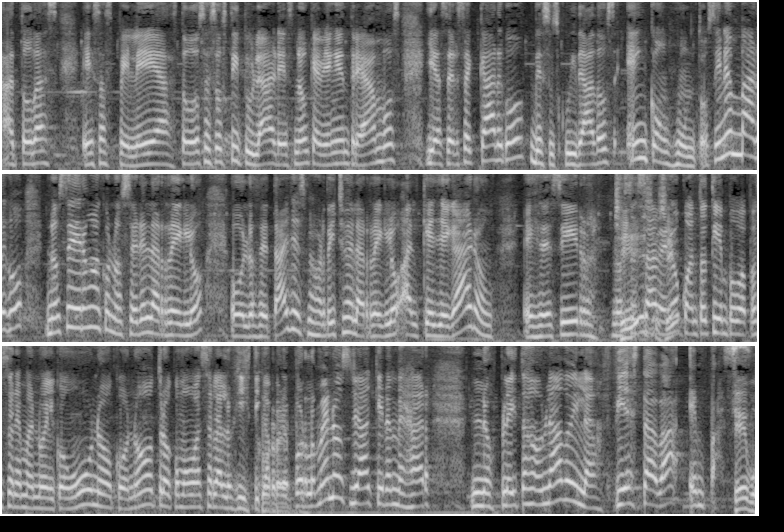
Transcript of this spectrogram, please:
a todas esas peleas, todos esos titulares ¿no? que habían entre ambos y hacerse cargo de sus cuidados en conjunto. Sin embargo, no se dieron a conocer el arreglo o los detalles, mejor dicho, del arreglo al que llegaron. Es decir, no Sí, se sabe sí. ¿no? cuánto tiempo va a pasar Emanuel con uno, con otro, cómo va a ser la logística. Pero por lo menos ya quieren dejar los pleitos a un lado y la fiesta va en paz. Qué bueno,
